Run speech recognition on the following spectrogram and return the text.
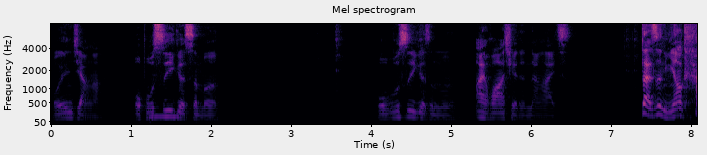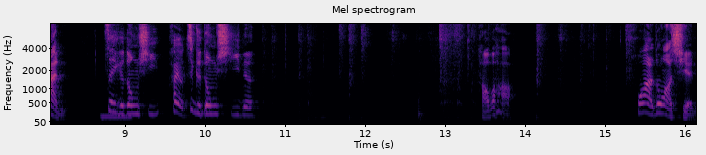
我跟你讲啊，我不是一个什么，我不是一个什么爱花钱的男孩子，但是你要看这个东西，还有这个东西呢，好不好？花了多少钱？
